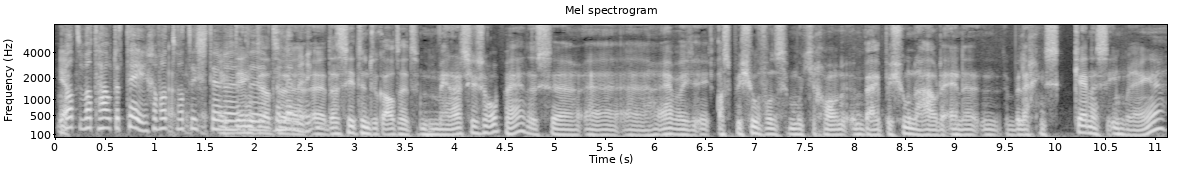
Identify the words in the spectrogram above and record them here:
Ja. Wat, wat houdt dat tegen? Wat, wat is de, ik denk de dat eh, belemmering? eh, daar zitten natuurlijk altijd managers op. Hè? Dus eh, eh, eh, als pensioenfonds moet je gewoon bij pensioenen houden en eh, de beleggingskennis inbrengen.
